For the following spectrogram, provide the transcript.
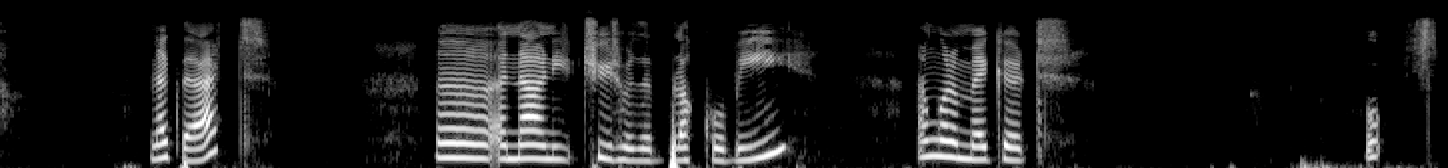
Like that. Uh, and now I need to choose where the block will be I'm gonna make it oops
